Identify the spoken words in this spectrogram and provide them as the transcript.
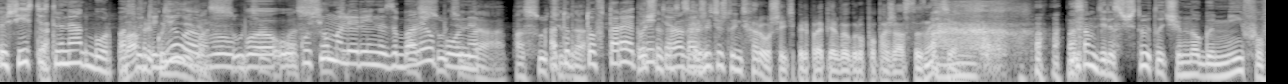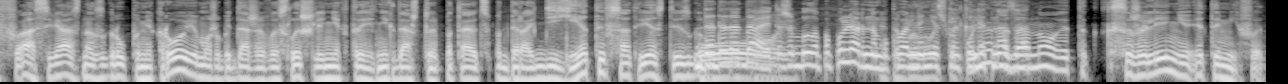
То есть естественный отбор, по В сути Африку не дела. По сути- по укусил сути- малярийный, заболел, по сути, помер. Да, по сути, А тут да. кто вторая, Точно третья так остались. Скажите что-нибудь хорошее теперь про первую группу, пожалуйста. Знаете, На самом деле существует очень много мифов, а, связанных с группами крови. Может быть, даже вы слышали некоторые из них, да, что пытаются подбирать диеты в соответствии с группой. Да-да-да, это же было популярно буквально несколько лет назад. Да, но это, к сожалению, это мифы.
